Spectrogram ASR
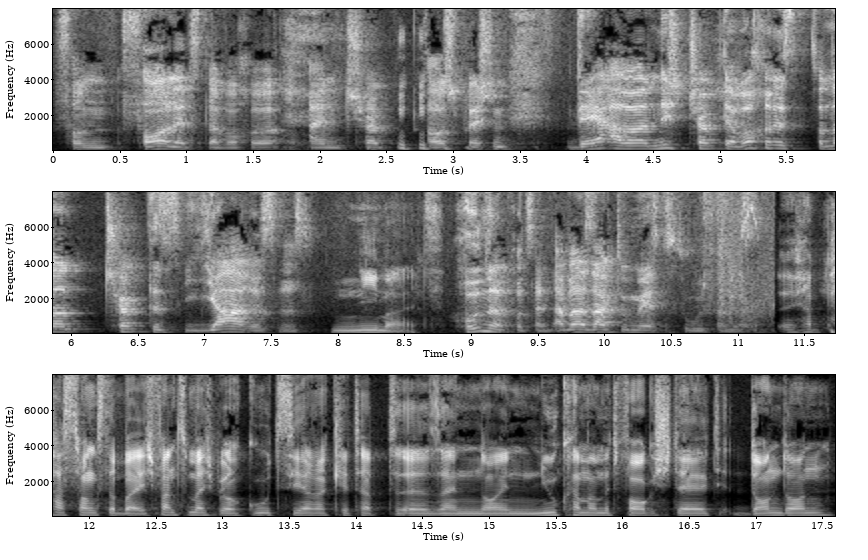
von vorletzter Woche einen Trap aussprechen, der aber nicht Trap der Woche ist, sondern Trap des Jahres ist. Niemals. 100 Prozent. Aber sag du mir jetzt, was du gut fandest. Ich habe ein paar Songs dabei. Ich fand zum Beispiel auch gut, Sierra Kid hat äh, seinen neuen Newcomer mit vorgestellt, Don Don.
